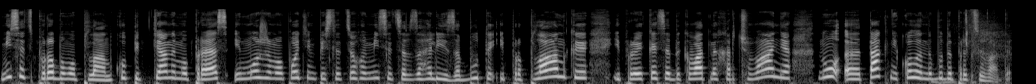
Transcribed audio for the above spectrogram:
місяць поробимо планку, підтянемо прес, і можемо потім після цього місяця взагалі забути і про планки, і про якесь адекватне харчування. Ну е, так ніколи не буде працювати.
